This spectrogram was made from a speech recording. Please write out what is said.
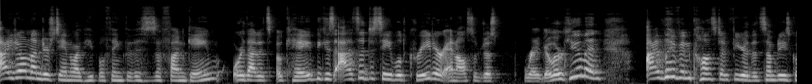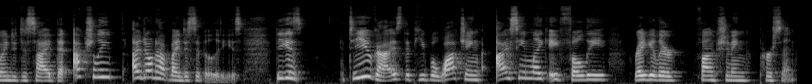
I don't understand why people think that this is a fun game or that it's okay because as a disabled creator and also just regular human, I live in constant fear that somebody's going to decide that actually I don't have my disabilities. Because to you guys, the people watching, I seem like a fully regular functioning person.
